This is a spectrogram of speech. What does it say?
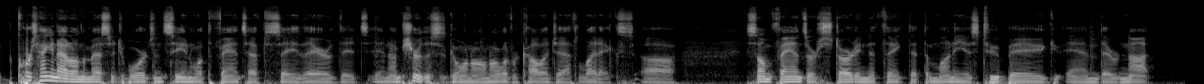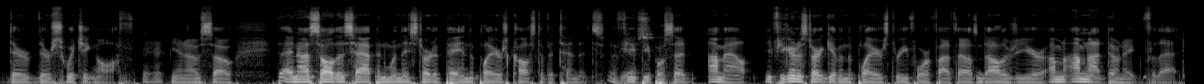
of course hanging out on the message boards and seeing what the fans have to say there. That's and I'm sure this is going on all over college athletics. Uh, some fans are starting to think that the money is too big and they're not they're they're switching off mm-hmm. you know so and i saw this happen when they started paying the players cost of attendance a few Yes. people said i'm out if you're going to start giving the players three four five thousand dollars a year i'm, I'm not donating for that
